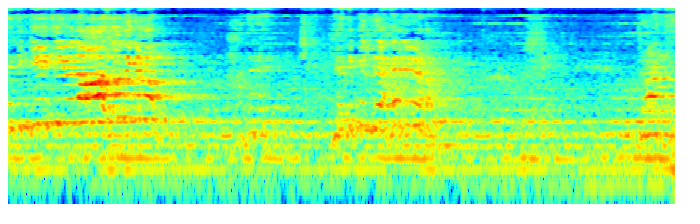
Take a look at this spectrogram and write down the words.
എനിക്ക് ഈ ജീവിതം ആസ്വദിക്കണം അതിന് എനിക്ക് ലഹരി വേണം ഡ്രഗ്സ്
